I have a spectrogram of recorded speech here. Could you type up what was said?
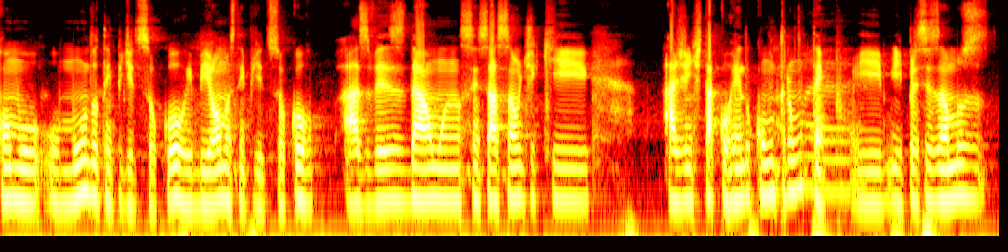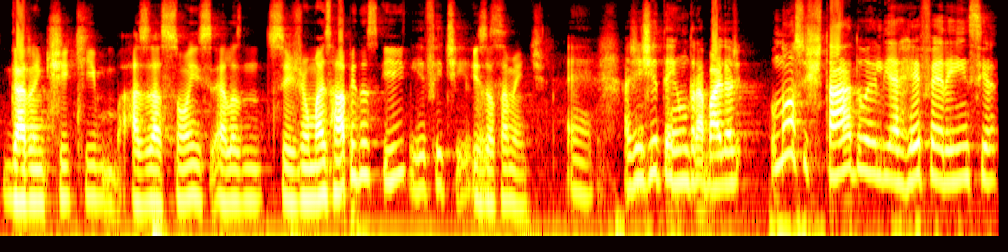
Como o mundo tem pedido socorro e biomas têm pedido socorro, às vezes dá uma sensação de que a gente está correndo contra um é. tempo e, e, precisamos garantir que as ações elas sejam mais rápidas e, e efetivas. Exatamente. É. A gente tem um trabalho. O nosso estado ele é referência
